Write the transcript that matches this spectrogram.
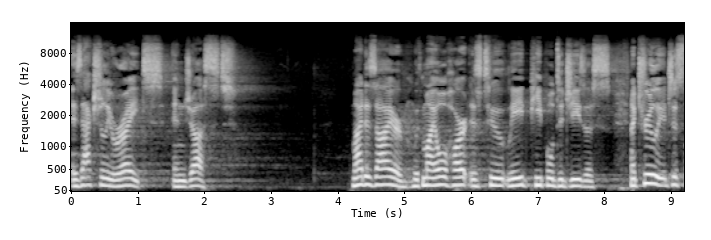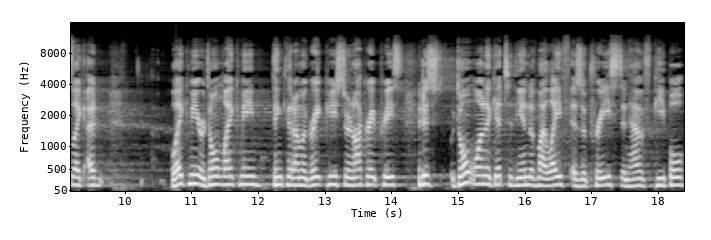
is actually right and just. My desire with my whole heart is to lead people to Jesus. I truly, it's just like, I, like me or don't like me, think that I'm a great priest or not great priest. I just don't want to get to the end of my life as a priest and have people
